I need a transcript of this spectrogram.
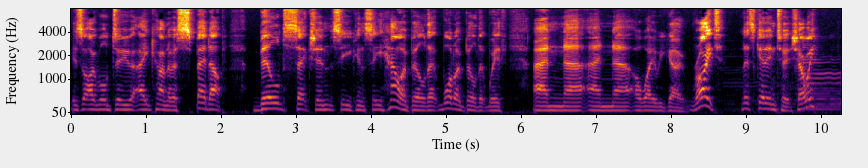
is I will do a kind of a sped up build section so you can see how I build it, what I build it with, and, uh, and uh, away we go. Right, let's get into it, shall we?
